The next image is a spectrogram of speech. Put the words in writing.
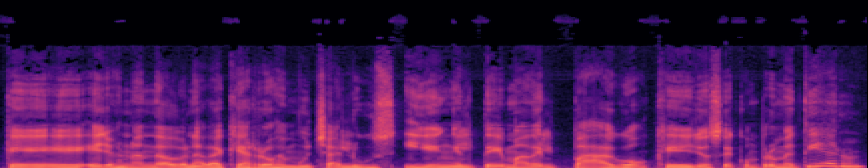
que ellos no han dado nada que arroje mucha luz. Y en el tema del pago, que ellos se comprometieron,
